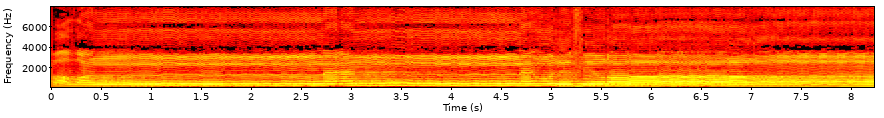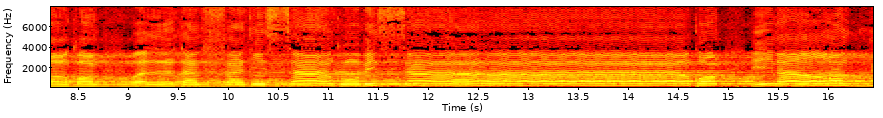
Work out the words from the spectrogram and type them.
وظن أنه الفراق. والتفت الساق بالساق. إلى ربك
